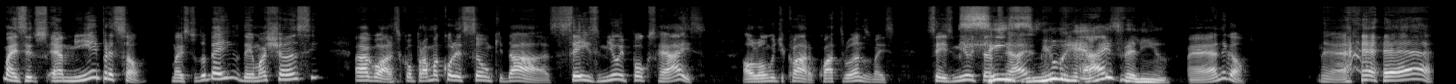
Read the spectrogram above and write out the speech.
Mas isso é a minha impressão. Mas tudo bem, eu dei uma chance. Agora, se comprar uma coleção que dá 6 mil e poucos reais, ao longo de, claro, quatro anos, mas 6 mil e tantos reais. 6 mil reais, velhinho? É, negão. É, é,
